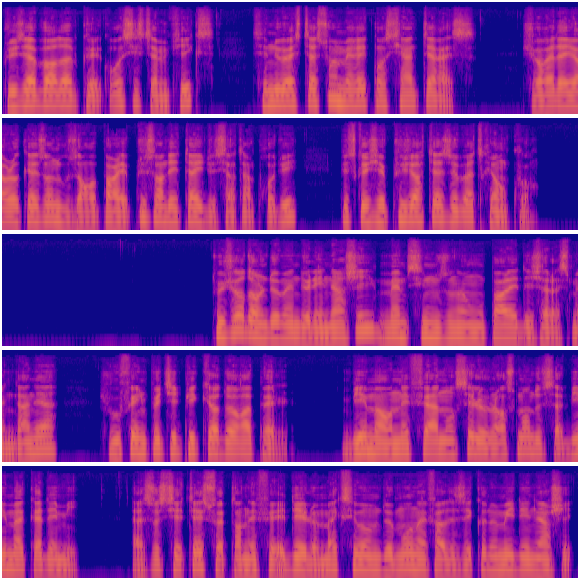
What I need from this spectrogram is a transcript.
Plus abordables que les gros systèmes fixes, ces nouvelles stations méritent qu'on s'y intéresse. J'aurai d'ailleurs l'occasion de vous en reparler plus en détail de certains produits, puisque j'ai plusieurs tests de batterie en cours. Toujours dans le domaine de l'énergie, même si nous en avons parlé déjà la semaine dernière, je vous fais une petite piqûre de rappel. BIM a en effet annoncé le lancement de sa BIM Academy. La société souhaite en effet aider le maximum de monde à faire des économies d'énergie.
